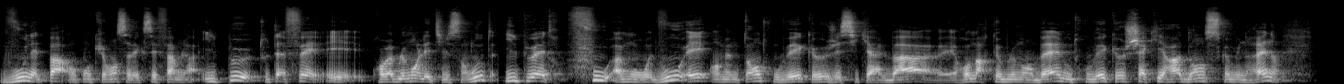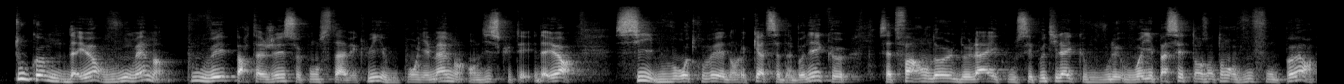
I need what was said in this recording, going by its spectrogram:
vous n'êtes pas en concurrence avec ces femmes-là. Il peut tout à fait, et probablement l'est-il sans doute, il peut être fou amoureux de vous et en même temps trouver que Jessica Alba est remarquablement belle ou trouver que Shakira danse comme une reine. Tout comme d'ailleurs vous-même pouvez partager ce constat avec lui et vous pourriez même en discuter. D'ailleurs, si vous vous retrouvez dans le cas de cet abonné, que cette farandole de likes ou ces petits likes que vous, voulez, vous voyez passer de temps en temps vous font peur,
